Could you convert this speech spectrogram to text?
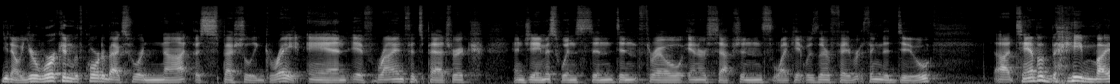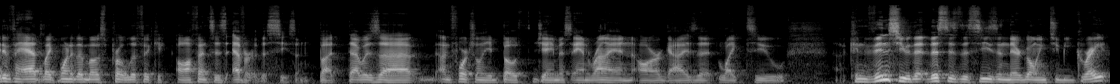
you know, you're working with quarterbacks who are not especially great. And if Ryan Fitzpatrick and Jameis Winston didn't throw interceptions like it was their favorite thing to do, uh, Tampa Bay might have had like one of the most prolific offenses ever this season, but that was uh, unfortunately both Jameis and Ryan are guys that like to uh, convince you that this is the season they're going to be great.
